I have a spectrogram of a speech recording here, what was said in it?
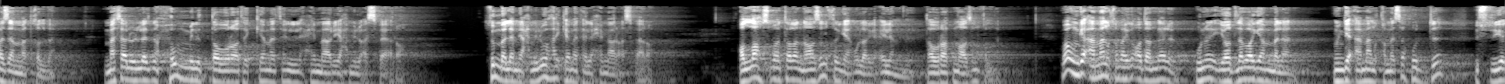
mazammat qildi. Alloh subhana taolo nozil qilgan ularga ilmni tavrotni nozil qildi. Va unga amal qilmagan odamlar uni yodlab olgan bilan unga amal qilmasa xuddi ustiga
